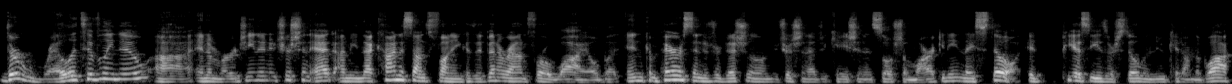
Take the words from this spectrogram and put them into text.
they're relatively new uh, and emerging in nutrition ed. I mean, that kind of sounds funny because they've been around for a while, but in comparison to traditional nutrition education and social marketing, they still it, PSEs are still the new kid on the block.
